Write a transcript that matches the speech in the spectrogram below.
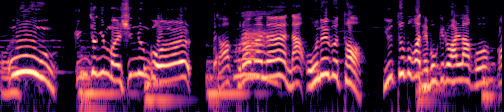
어, 오, 굉장히 맛있는 걸. 자, 그러면은 나 오늘부터 유튜버가 돼보기로 하려고. 어,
